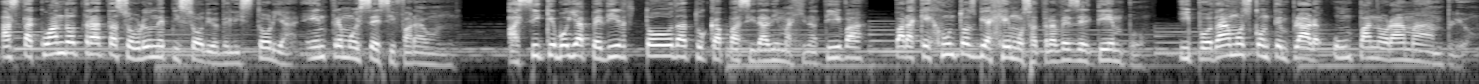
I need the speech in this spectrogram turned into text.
¿Hasta cuándo trata sobre un episodio de la historia entre Moisés y Faraón? Así que voy a pedir toda tu capacidad imaginativa para que juntos viajemos a través del tiempo y podamos contemplar un panorama amplio.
